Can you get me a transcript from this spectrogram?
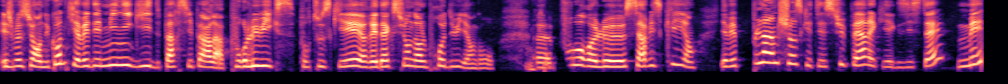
Et je me suis rendu compte qu'il y avait des mini-guides par-ci par-là pour l'UX, pour tout ce qui est rédaction dans le produit en gros, euh, pour le service client. Il y avait plein de choses qui étaient super et qui existaient, mais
